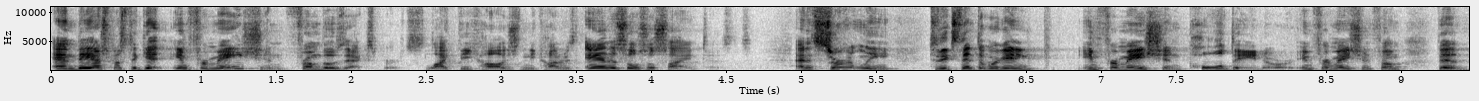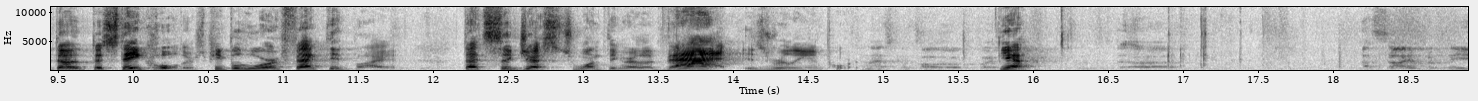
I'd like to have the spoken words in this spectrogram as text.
And they are supposed to get information from those experts, like the ecologists and the economists and the social scientists. And certainly, to the extent that we're getting information, poll data, or information from the, the, the stakeholders, people who are affected by it, that suggests one thing or other. That is really important. Can I ask a follow-up question? Yeah. Uh, aside from the,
